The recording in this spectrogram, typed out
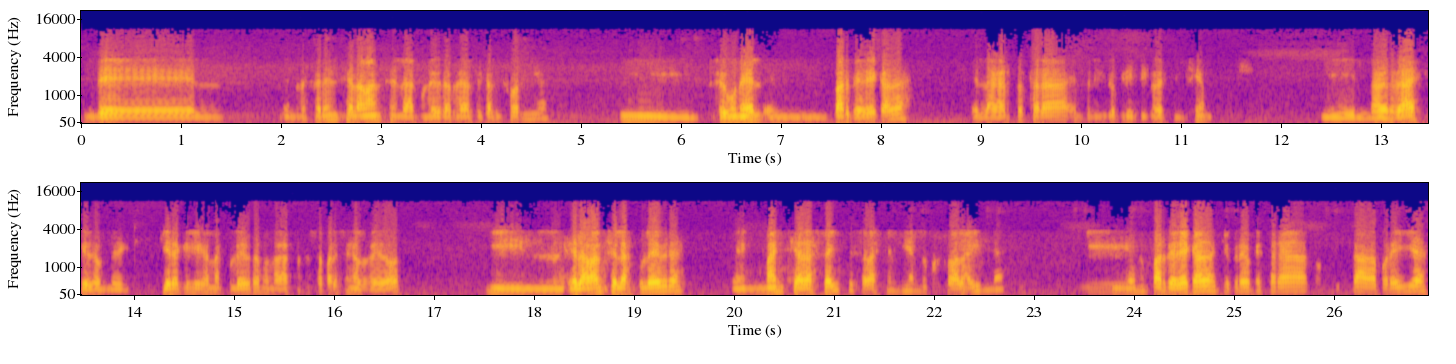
de, en referencia al avance de la culebra real de California y según él, en un par de décadas, el lagarto estará en peligro crítico de extinción. Y la verdad es que donde quiera que lleguen las culebras, los lagartos desaparecen alrededor y el avance de las culebras en mancha de aceite se va extendiendo por toda la isla y en un par de décadas yo creo que estará conquistada por ellas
